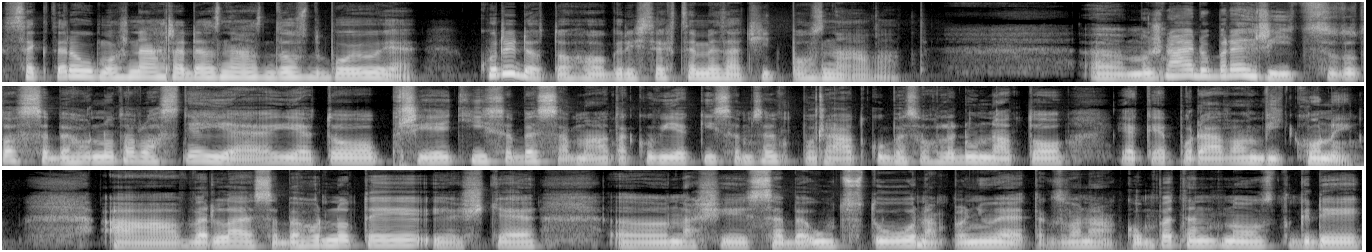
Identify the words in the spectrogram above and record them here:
se kterou možná řada z nás dost bojuje. Kudy do toho, když se chceme začít poznávat? Eh, možná je dobré říct, co to ta sebehodnota vlastně je. Je to přijetí sebe sama, takový, jaký jsem jsem v pořádku, bez ohledu na to, jaké podávám výkony. A vedle sebehodnoty ještě eh, naši sebeúctu naplňuje takzvaná kompetentnost, kdy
